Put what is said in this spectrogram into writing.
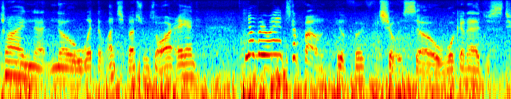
trying to know what the lunch specials are, and nobody answered the phone here for choice. So we're gonna just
